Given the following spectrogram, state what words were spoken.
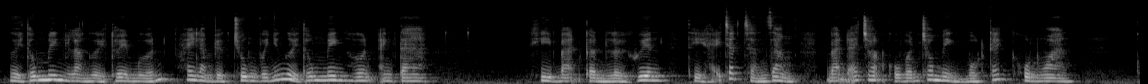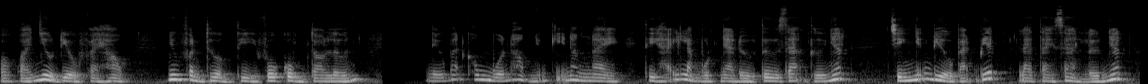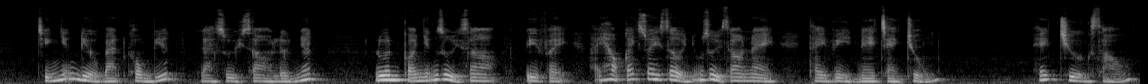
Người thông minh là người thuê mướn hay làm việc chung với những người thông minh hơn anh ta. Khi bạn cần lời khuyên thì hãy chắc chắn rằng bạn đã chọn cố vấn cho mình một cách khôn ngoan. Có quá nhiều điều phải học, nhưng phần thưởng thì vô cùng to lớn. Nếu bạn không muốn học những kỹ năng này thì hãy là một nhà đầu tư dạng thứ nhất. Chính những điều bạn biết là tài sản lớn nhất. Chính những điều bạn không biết là rủi ro lớn nhất. Luôn có những rủi ro, vì vậy hãy học cách xoay sở những rủi ro này thay vì né tránh chúng. Hết chương 6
